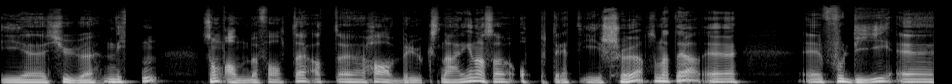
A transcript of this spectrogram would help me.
i eh, 2019, som anbefalte at havbruksnæringen, altså oppdrett i sjø, som heter, eh, fordi eh,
